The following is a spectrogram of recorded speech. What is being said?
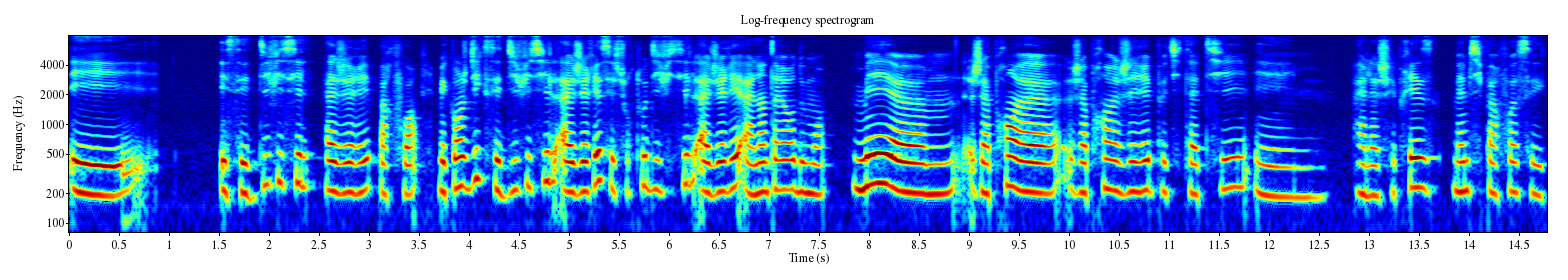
Et, et c'est difficile à gérer parfois. Mais quand je dis que c'est difficile à gérer, c'est surtout difficile à gérer à l'intérieur de moi. Mais euh, j'apprends à, j'apprends à gérer petit à petit et à lâcher prise, même si parfois c'est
